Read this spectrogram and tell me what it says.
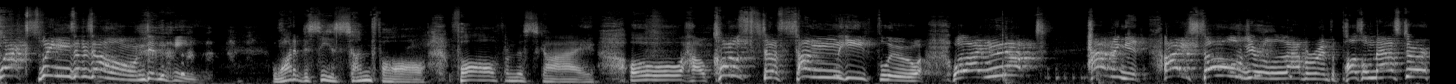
wax wings of his own, didn't he? Wanted to see his sun fall, fall from the sky. Oh, how close to the sun he flew. Well, I'm not having it. I solved your labyrinth, puzzle master.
